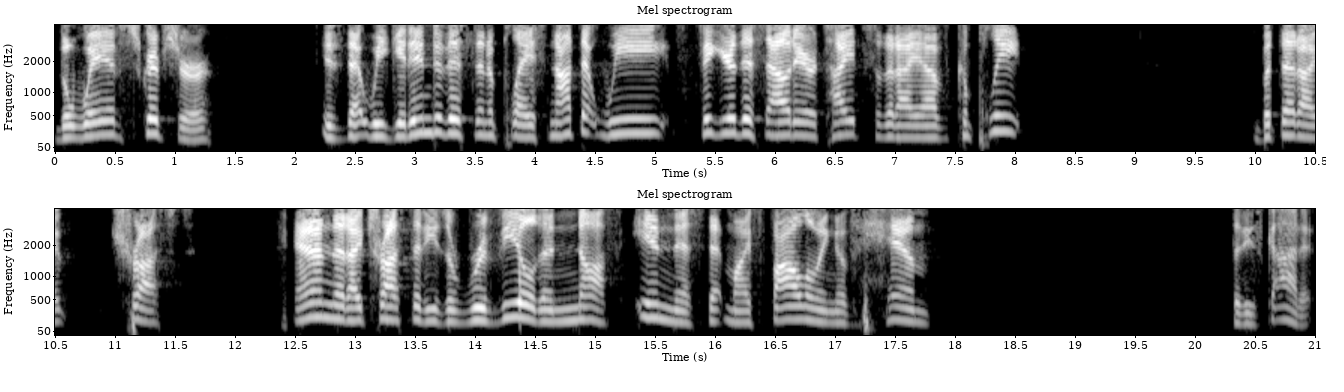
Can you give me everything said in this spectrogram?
the way of Scripture is that we get into this in a place, not that we figure this out airtight so that I have complete, but that I trust. And that I trust that He's revealed enough in this that my following of Him, that He's got it.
